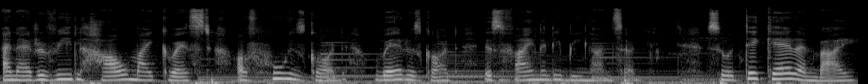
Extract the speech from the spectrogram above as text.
and I reveal how my quest of who is God, where is God, is finally being answered. So, take care and bye.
